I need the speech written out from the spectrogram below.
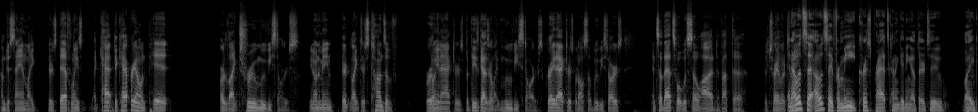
I'm just saying, like, there's definitely like Cat, DiCaprio and Pitt are like true movie stars. You know what I mean? They're like, there's tons of brilliant actors, but these guys are like movie stars, great actors, but also movie stars. And so that's what was so odd about the the trailer. And I would say I would say for me, Chris Pratt's kind of getting up there too. Mm-hmm. Like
